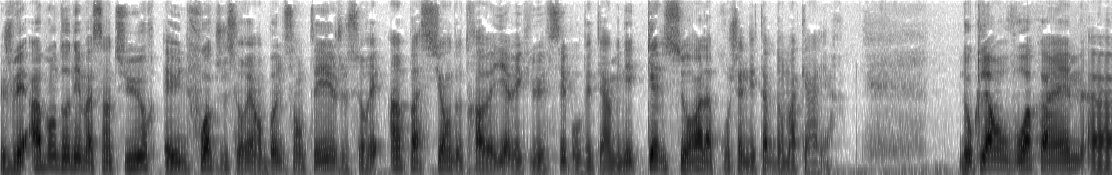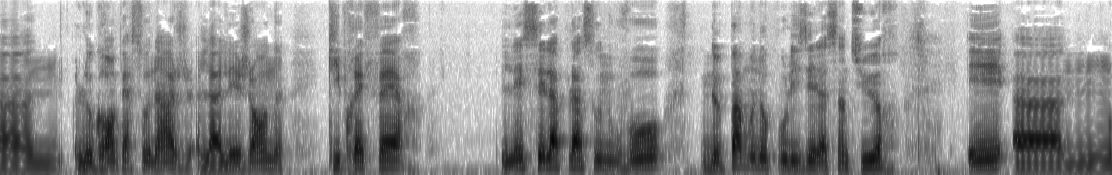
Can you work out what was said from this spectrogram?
Je vais abandonner ma ceinture et une fois que je serai en bonne santé, je serai impatient de travailler avec l'UFC pour déterminer quelle sera la prochaine étape dans ma carrière. Donc là, on voit quand même euh, le grand personnage, la légende, qui préfère laisser la place au nouveau, ne pas monopoliser la ceinture et euh,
